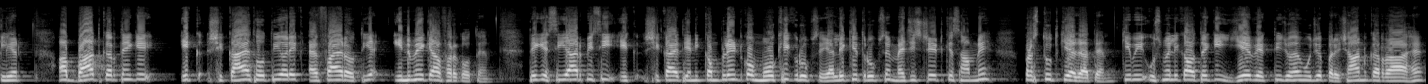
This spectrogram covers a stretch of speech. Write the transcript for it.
क्लियर अब बात करते हैं कि एक शिकायत होती है और एक एफआईआर होती है, इनमें क्या फ़र्क होते हैं? देखिए, सीआरपीसी एक शिकायत यानी कंप्लेंट को मौखिक रूप से या लिखित रूप से मैजिस्ट्रेट के सामने प्रस्तुत किया जाता है कि भाई उसमें लिखा होता है कि ये व्यक्ति जो है मुझे परेशान कर रहा है,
